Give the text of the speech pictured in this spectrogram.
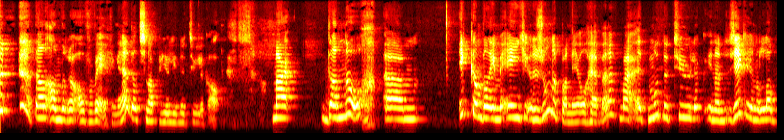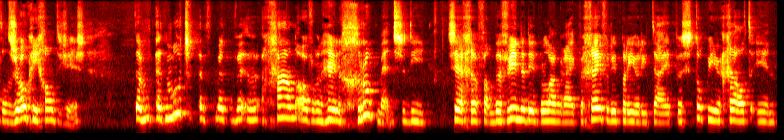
dan andere overwegingen. Hè? Dat snappen jullie natuurlijk ook. Maar dan nog, ehm, ik kan wel in mijn eentje een zonnepaneel hebben, maar het moet natuurlijk, in een, zeker in een land dat zo gigantisch is, het moet gaan over een hele groep mensen die zeggen van we vinden dit belangrijk, we geven dit prioriteit, we stoppen hier geld in,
